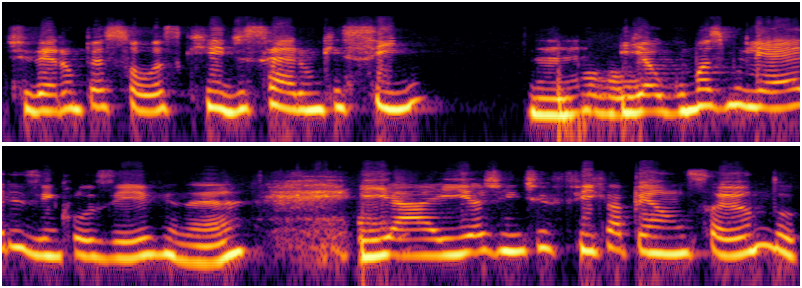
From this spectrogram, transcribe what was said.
tiveram pessoas que disseram que sim, né? Uhum. E algumas mulheres, inclusive, né? E aí a gente fica pensando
